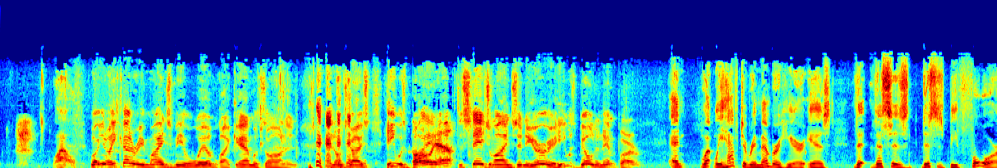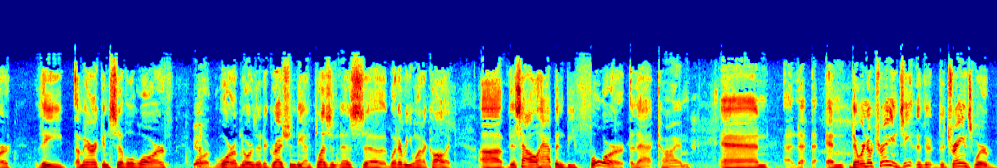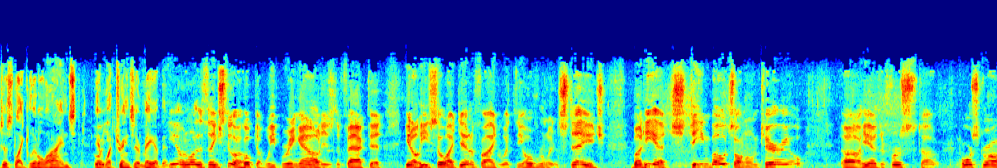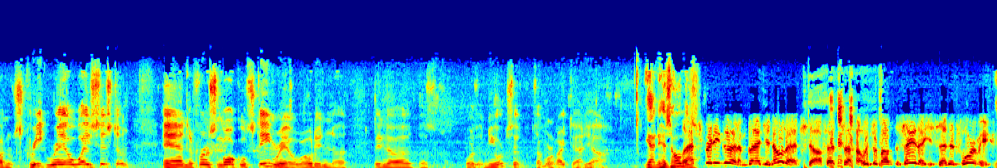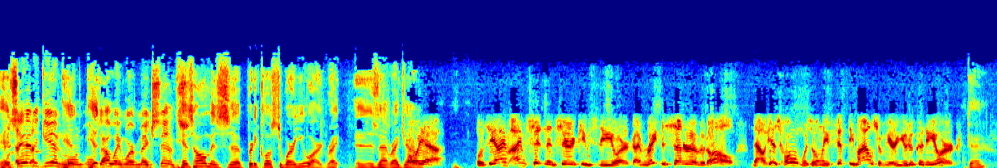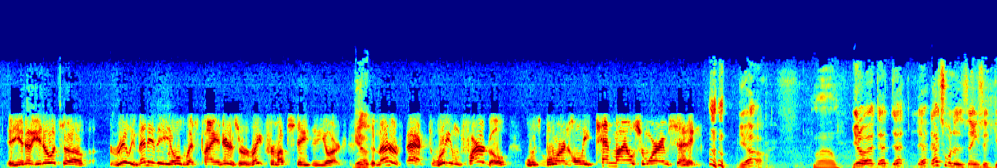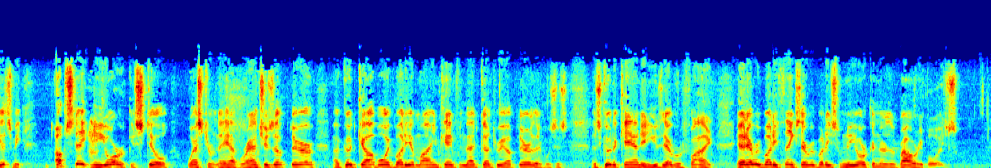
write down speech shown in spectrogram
Wow. Well, you know, he kind of reminds me of a way of like Amazon and, and those guys. He was buying Oh, yeah. up the stage lines in the area. He was building empire. And what we have to remember here is that this is this is before the American Civil War Yeah. or War of Northern Aggression, the unpleasantness, uh, whatever you want to call it. Uh, this all happened before that time, and uh, that, and there were no trains either. The, the trains were just like little lines. Well, what trains there may have been. You know, and one of the things too, I hope that we bring out is the fact that you know he's so identified with the Overland stage, but he had steamboats on Ontario. Uh, he had the first uh, horse-drawn street railway system, and the first local steam railroad in uh, in uh, uh, what was it New York, City? somewhere like that. Yeah. Yeah, and his home Well, is that's pretty good. I'm glad you know that stuff. That's uh, I was about to say that. You said it for me. Well, say it again. His- on- his- that way, where it makes sense. his home is uh, pretty close to where you are, right? Is that right, John? Oh yeah. Well, see, I'm I'm sitting in Syracuse, New York. I'm right in the center of it all. Now, his home was only 50 miles from here, Utica, New York. Okay. And you know, you know, it's uh, really many of the old West pioneers are right from upstate New York. Yeah. As a matter of fact, William Fargo was born only 10 miles from where I'm sitting. yeah. Well, You know that, that that that's one of the things that gets me. Upstate New York is still western. They have ranches up there. A good cowboy buddy of mine came from that country up there. That was as as good a candy you'd ever find. And everybody thinks everybody's from New York and they're the Bowery Boys.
